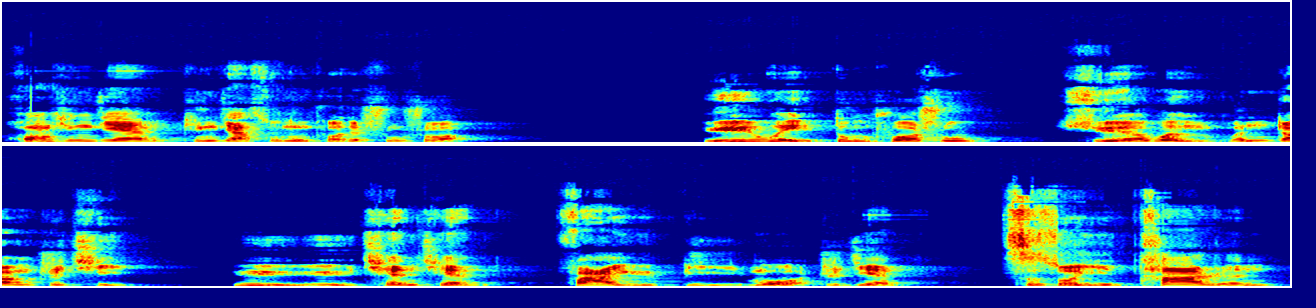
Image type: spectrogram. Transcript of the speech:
黄庭坚评价苏东坡的书说：“余谓东坡书，学问文章之气，郁郁芊芊。”发于笔墨之间，此所以他人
